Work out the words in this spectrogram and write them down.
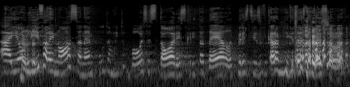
Aí eu li e falei, nossa, né? Puta, muito boa essa história, a escrita dela. Preciso ficar amiga dessa pessoa.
